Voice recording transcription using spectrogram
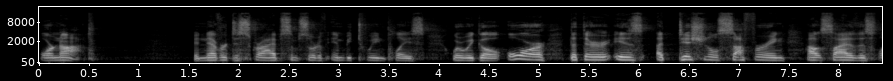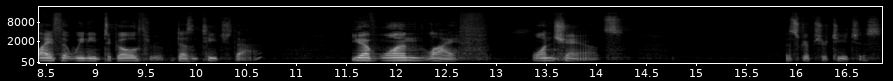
or not. It never describes some sort of in between place where we go, or that there is additional suffering outside of this life that we need to go through. It doesn't teach that. You have one life, one chance. The scripture teaches.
